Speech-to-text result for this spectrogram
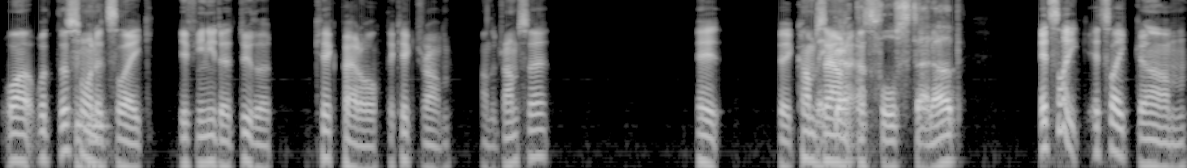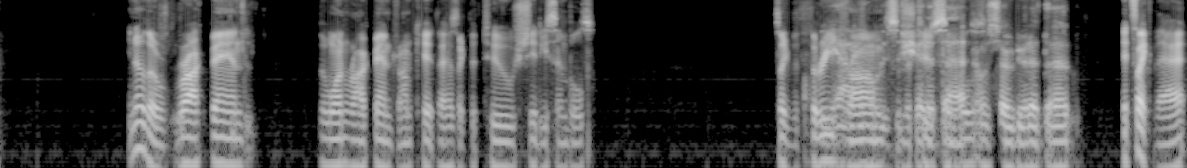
well with this one Mhm. it's like if you need to do the kick pedal the kick drum on the drum set it it comes They down as full setup. it's like it's like um you know the rock band the one rock band drum kit that has like the two shitty cymbals it's like the three Oh, Yeah, was always drums and the two cymbals I was so good at that. it's like that.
